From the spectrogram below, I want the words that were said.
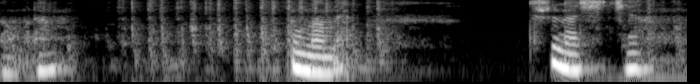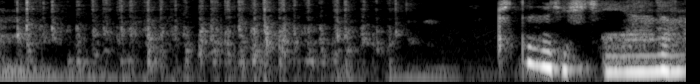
Dobra. Tu mamy 13, 41,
